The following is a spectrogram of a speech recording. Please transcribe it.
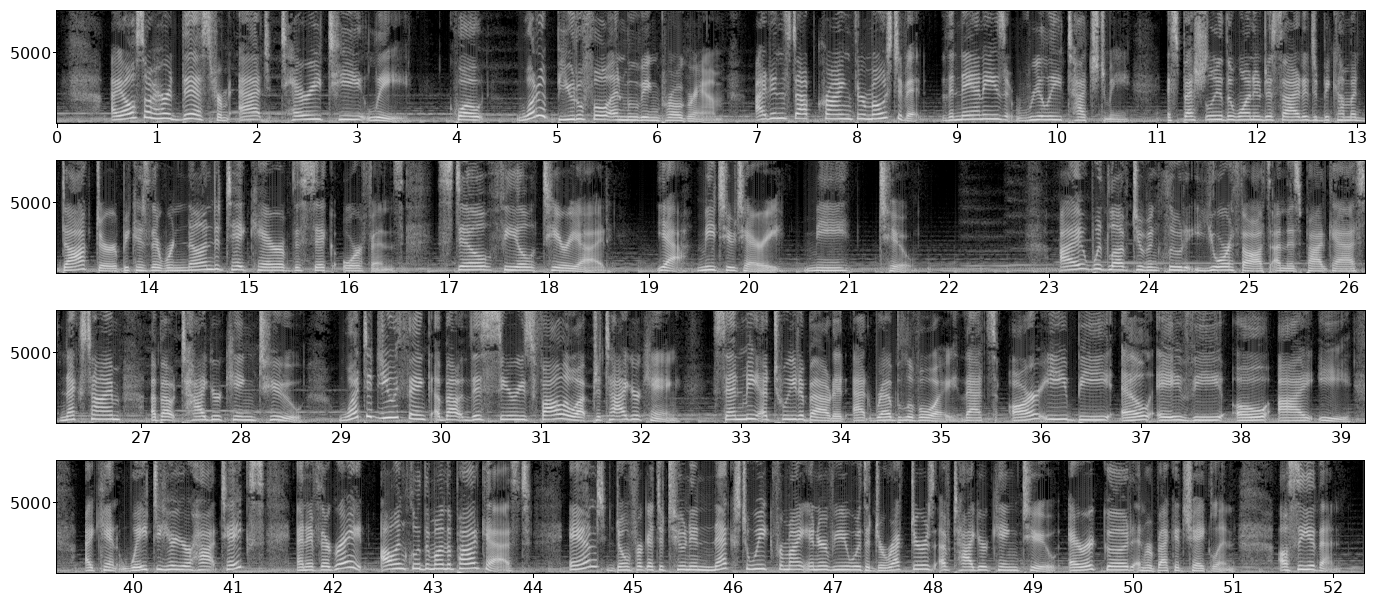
I also heard this from at Terry T. Lee. Quote, what a beautiful and moving program. I didn't stop crying through most of it. The nannies really touched me especially the one who decided to become a doctor because there were none to take care of the sick orphans. Still feel teary eyed. Yeah, me too, Terry. Me too. I would love to include your thoughts on this podcast next time about Tiger King 2. What did you think about this series follow up to Tiger King? Send me a tweet about it at Reb Lavoie. That's R E B L A V O I E. I can't wait to hear your hot takes, and if they're great, I'll include them on the podcast. And don't forget to tune in next week for my interview with the directors of Tiger King 2, Eric Goode and Rebecca Chaiklin. I'll see you then.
